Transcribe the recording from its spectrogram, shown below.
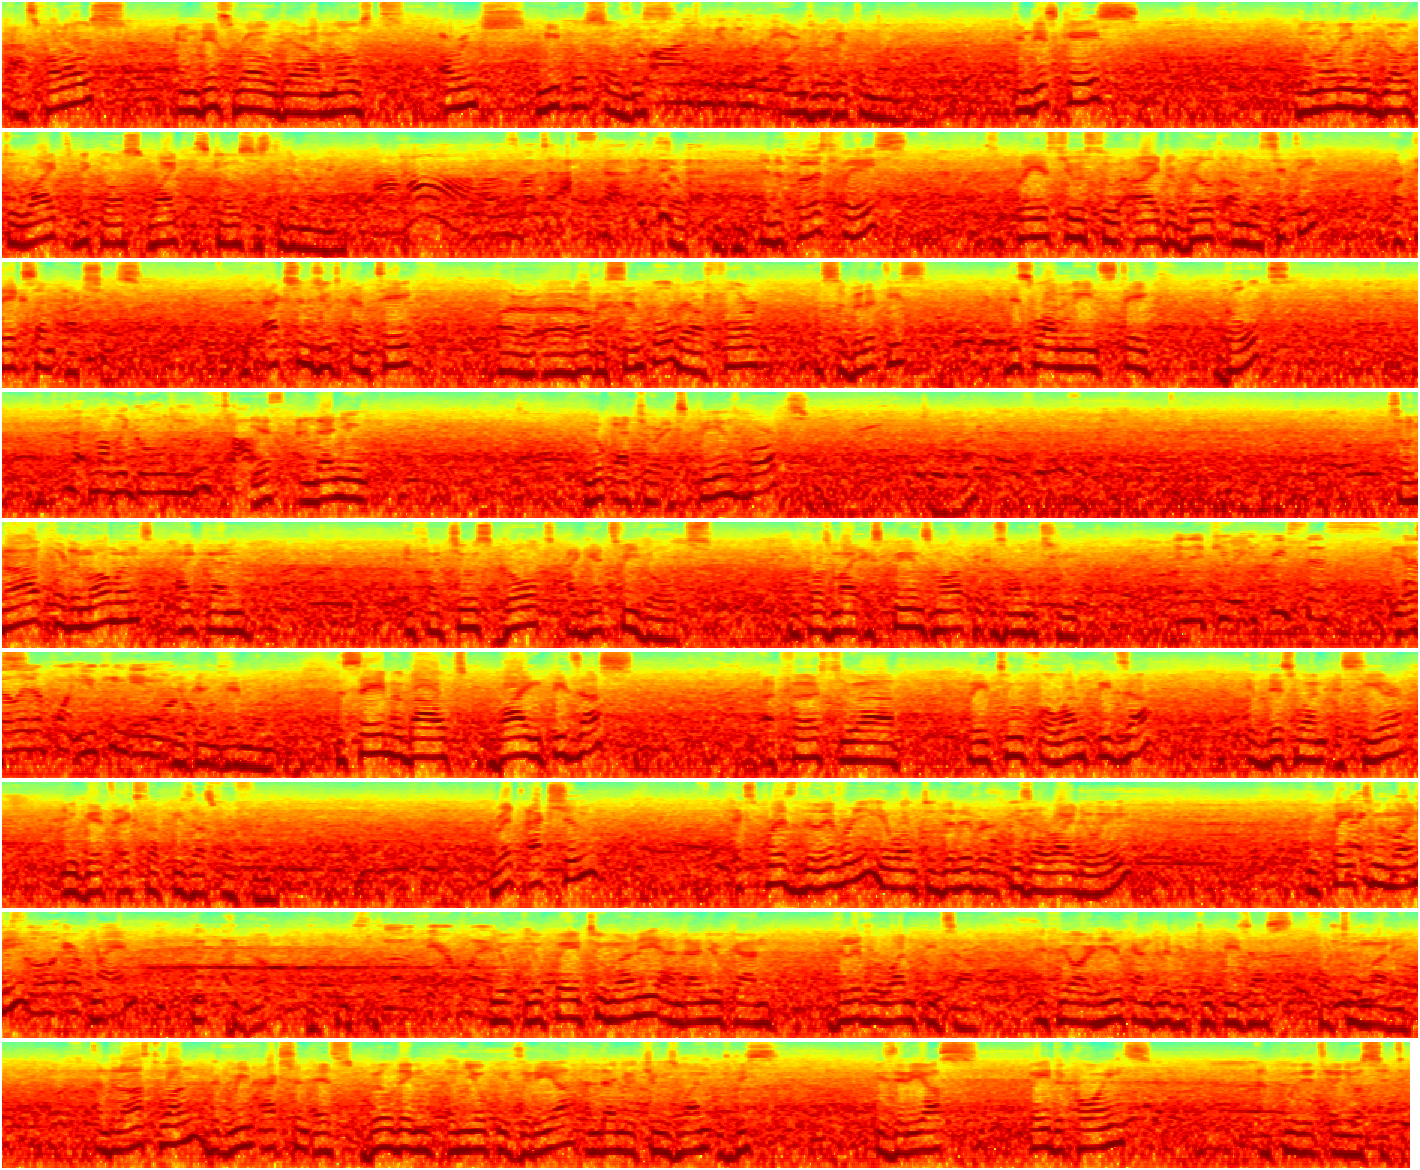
as follows. In this row, there are most orange meeples, so this Orange will get the money. orange will get the money. In this case, the money would go to white because white is closest to the money. Aha, I was about to ask that. So, in the first phase, so players choose to either build on the city or take some actions. The actions you can take are uh, rather simple. There are four possibilities. This one means take gold, that lovely golden rooftop. yes, and then you look at your experience boards. So now, for the moment, I can, if I choose gold, I get three golds because my experience marker is on the tree. And if you increase this at a later point, you can gain more you can gain one. The same about buying pizzas. At first, you uh, pay two for one pizza. If this one is here, you get extra pizzas for free. Red action, express delivery. You want to deliver a pizza right away. You pay That too gorgeous money. little airplane. Notice the airplane. You, you pay two money and then you can deliver one pizza. If you are here, you can deliver two pizzas for two mm-hmm. money. And the last one, the green action, is building a new pizzeria, and then you choose one of these pizzerias, pay the coins, and put it in your city.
